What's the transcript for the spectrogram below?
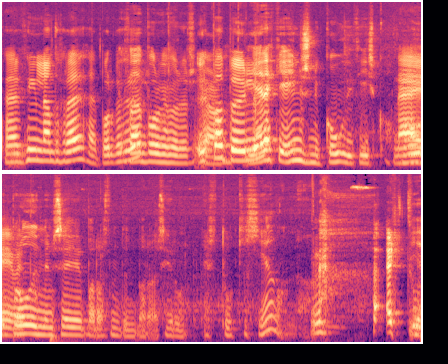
Það er þín landafræði, það er það borgarfjörður. er borgarfjörður. Upp að baulu. Ég er ekki einu sinni góð í því, sko. Nei, Bróður minn segir bara stundum bara, sér hún, ert þú ekki hérna? Ert þú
